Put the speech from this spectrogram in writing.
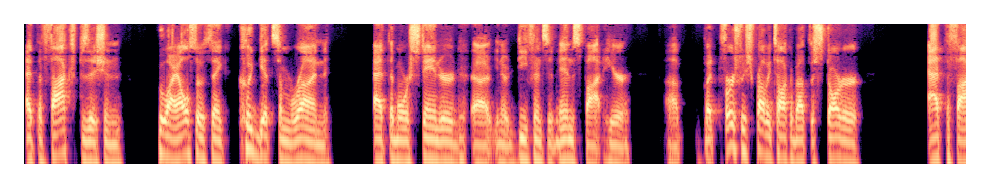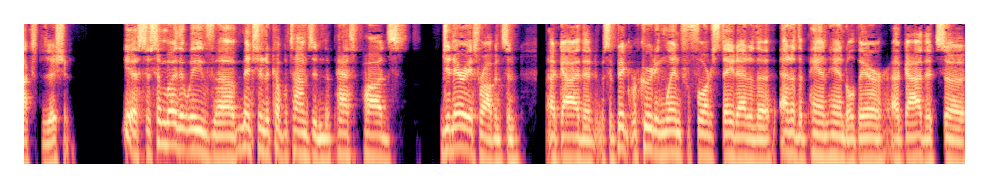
at the Fox position who I also think could get some run at the more standard, uh, you know, defensive end spot here. Uh, but first, we should probably talk about the starter at the Fox position. Yeah, so somebody that we've uh, mentioned a couple times in the past pods, Janarius Robinson, a guy that was a big recruiting win for Florida State out of the out of the Panhandle. There, a guy that's uh,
